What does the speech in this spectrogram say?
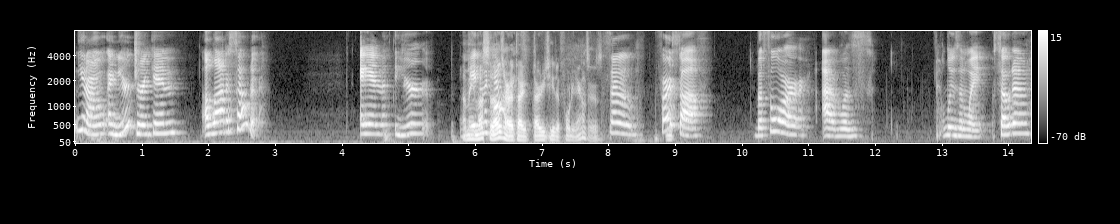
you know, and you're drinking a lot of soda. And you're. I mean, most of those are like 32 to 40 ounces. So, first off, before I was losing weight, soda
